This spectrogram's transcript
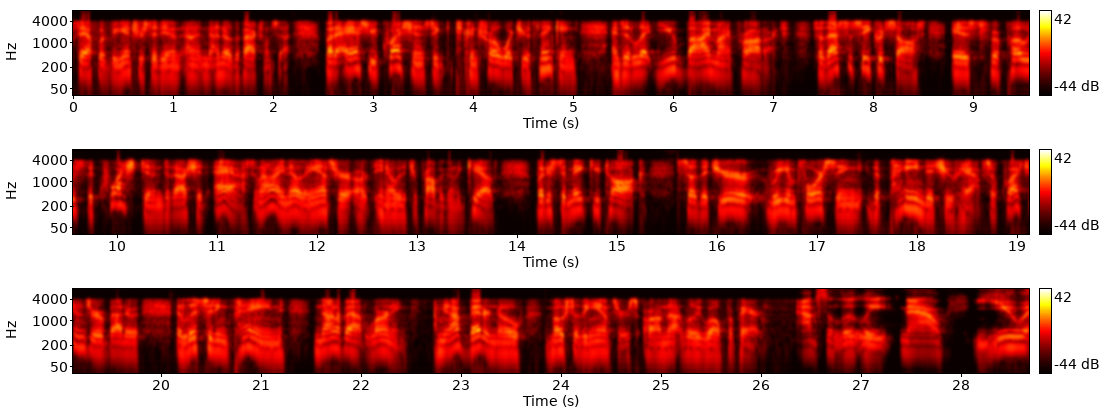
staff would be interested in, and I know the facts on stuff. But I ask you questions to, to control what you're thinking and to let you buy my product. So that's the secret sauce: is to propose the question that I should ask, and I already know the answer, or you know that you're probably going to give, but it's to make you talk so that you're reinforcing the pain that you have. So questions are about eliciting pain, not about learning. I mean, I better know most of the answers, or I'm not really well prepared. Absolutely. Now, you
